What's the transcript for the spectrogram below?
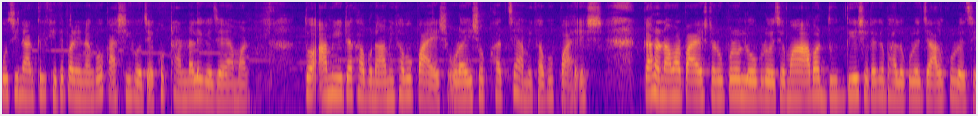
কচি নারকেল খেতে পারি না গো, কাশি হয়ে যায়, খুব ঠান্ডা লেগে যায় আমার। তো আমি এটা খাব না, আমি খাব পায়েস। ওরা এইসব খাচ্ছে, আমি খাব পায়েস। কারণ আমার পায়েসটার উপরেও লোভ রয়েছে। মা আবার দুধ দিয়ে সেটাকে ভালো করে জাল করেছে।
